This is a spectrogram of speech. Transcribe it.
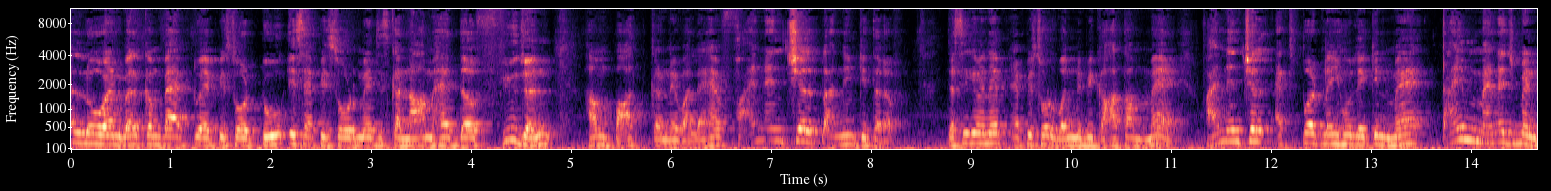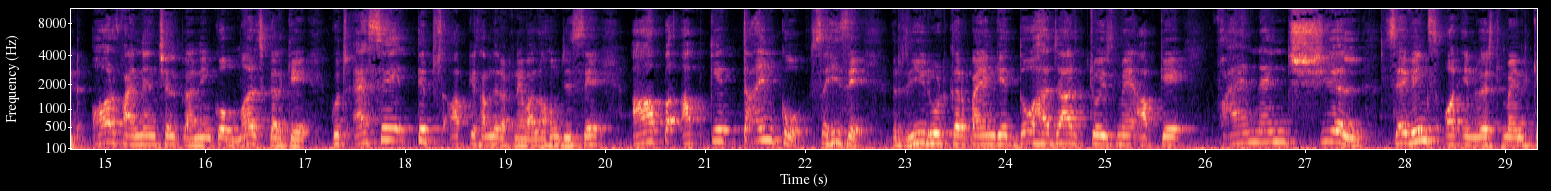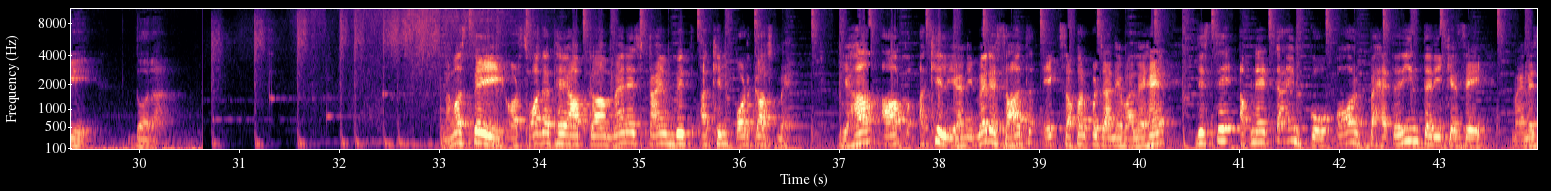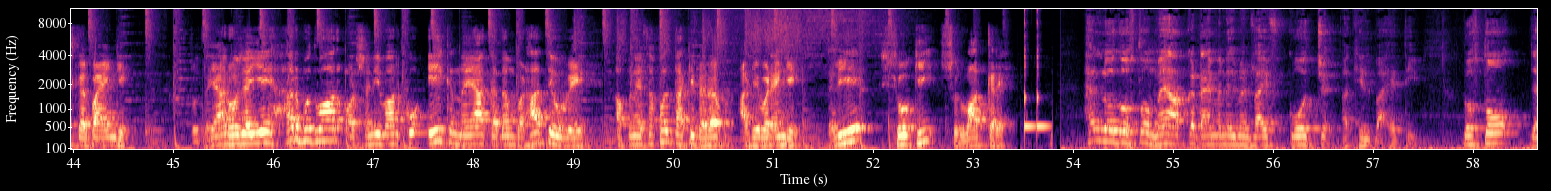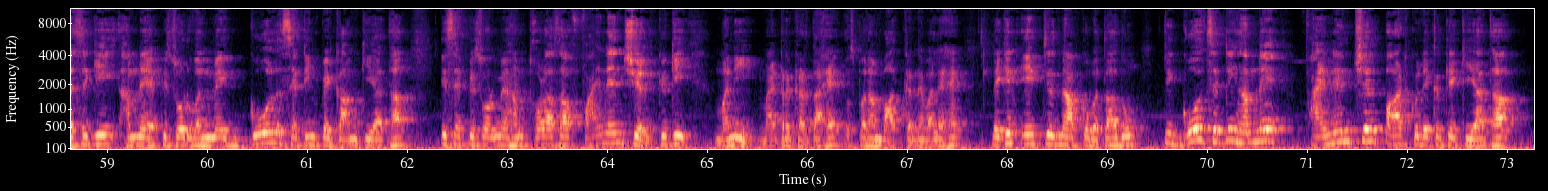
Hello and welcome back to episode two इस episode में जिसका नाम है द फ्यूजन हम बात करने वाले हैं फाइनेंशियल प्लानिंग की तरफ़। जैसे कि मैंने एपिसोड वन में भी कहा था, मैं फाइनेंशियल एक्सपर्ट नहीं हूँ, लेकिन मैं टाइम मैनेजमेंट और फाइनेंशियल प्लानिंग को मर्ज करके कुछ ऐसे टिप्स आपके सामने रखने वाला हूँ, जिससे आप आपके टाइम को सही से रीरूट कर पाएँगे। 2024 में आपके फाइनेंशियल सेविंग्स और इन्वेस्टमेंट के दौरान। नमस्ते और स्वागत है आपका manage time with Akhil podcast में। यहाँ आप अखिल यानी मेरे साथ एक सफ़र पर जाने वाले हैं, जिससे अपने टाइम को और बेहतरीन तरीके से मैनेज कर पाएँगे। तो तैयार हो जाइए हर बुधवार और शनिवार को एक नया कदम बढ़ाते हुए अपने सफलता की तरफ़ आगे बढ़ेंगे। चलिए शो की शुरुआत करें। हेलो दोस्तों, मैं आपका time management life coach Akhil Baheti. दोस्तों, जैसे कि हमने एपिसोड वन में गोल सेटिंग पे काम किया था, इस एपिसोड में हम थोड़ा सा फाइनेंशियल क्योंकि मनी मैटर करता है, उस पर हम बात करने वाले हैं। लेकिन एक चीज़ मैं आपको बता दूँ कि गोल सेटिंग हमने फाइनेंशियल पार्ट को लेकर के किया था।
